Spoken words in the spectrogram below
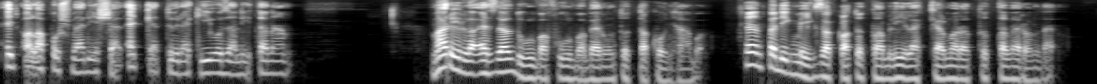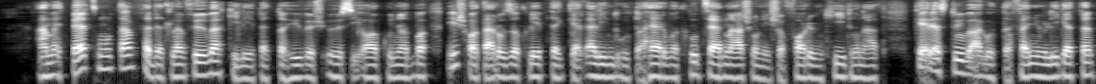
egy alapos veréssel egy-kettőre kiózanítanám. Marilla ezzel dúlva-fulva berontott a konyhába. Én pedig még zaklatottabb lélekkel maradt ott a verondán. Ám egy perc múltán fedetlen fővel kilépett a hűvös őszi alkonyatba, és határozott léptekkel elindult a hervat lucernáson és a farönk hídon át, keresztül vágott a fenyőligeten,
